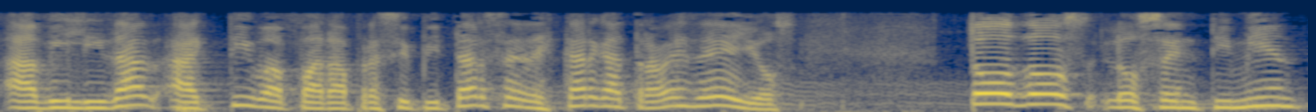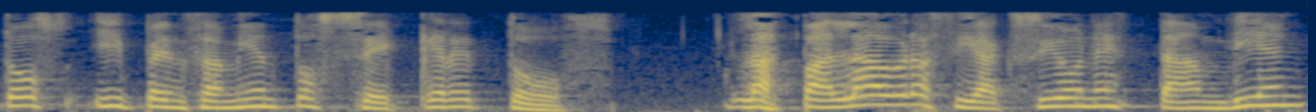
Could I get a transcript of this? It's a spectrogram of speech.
habilidad activa para precipitarse descarga a través de ellos, todos los sentimientos y pensamientos secretos las palabras y acciones también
